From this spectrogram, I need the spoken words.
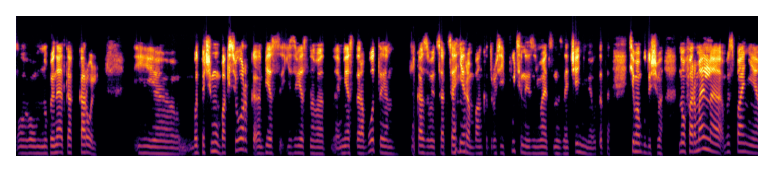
напоминает как король. И э, вот почему боксер без известного места работы оказывается акционером банка друзей Путина и занимается назначениями. Вот это тема будущего. Но формально в Испании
